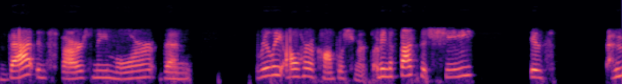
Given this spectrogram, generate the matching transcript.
that inspires me more than really all her accomplishments. I mean, the fact that she is who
